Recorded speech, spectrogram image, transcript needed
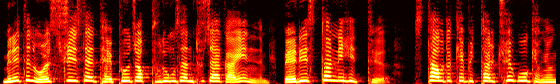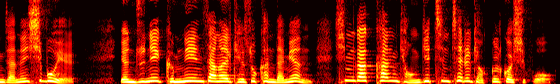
맨해튼 월스트리트의 대표적 부동산 투자가인 배리 스턴리히트, 스타우드 캐피털 최고 경영자는 15일 연준이 금리 인상을 계속한다면 심각한 경기 침체를 겪을 것이고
